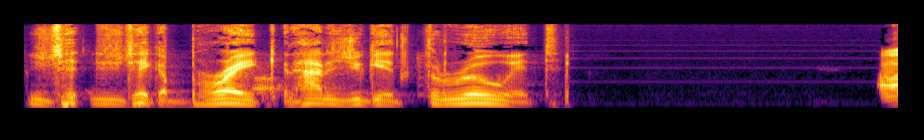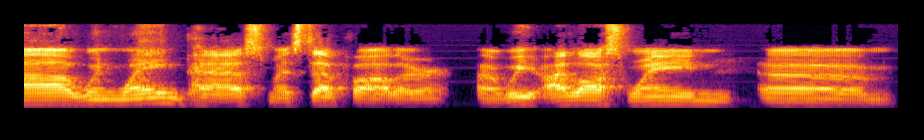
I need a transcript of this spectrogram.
you t- did you take a break, and how did you get through it? Uh, when Wayne passed, my stepfather, uh, we I lost Wayne, um,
